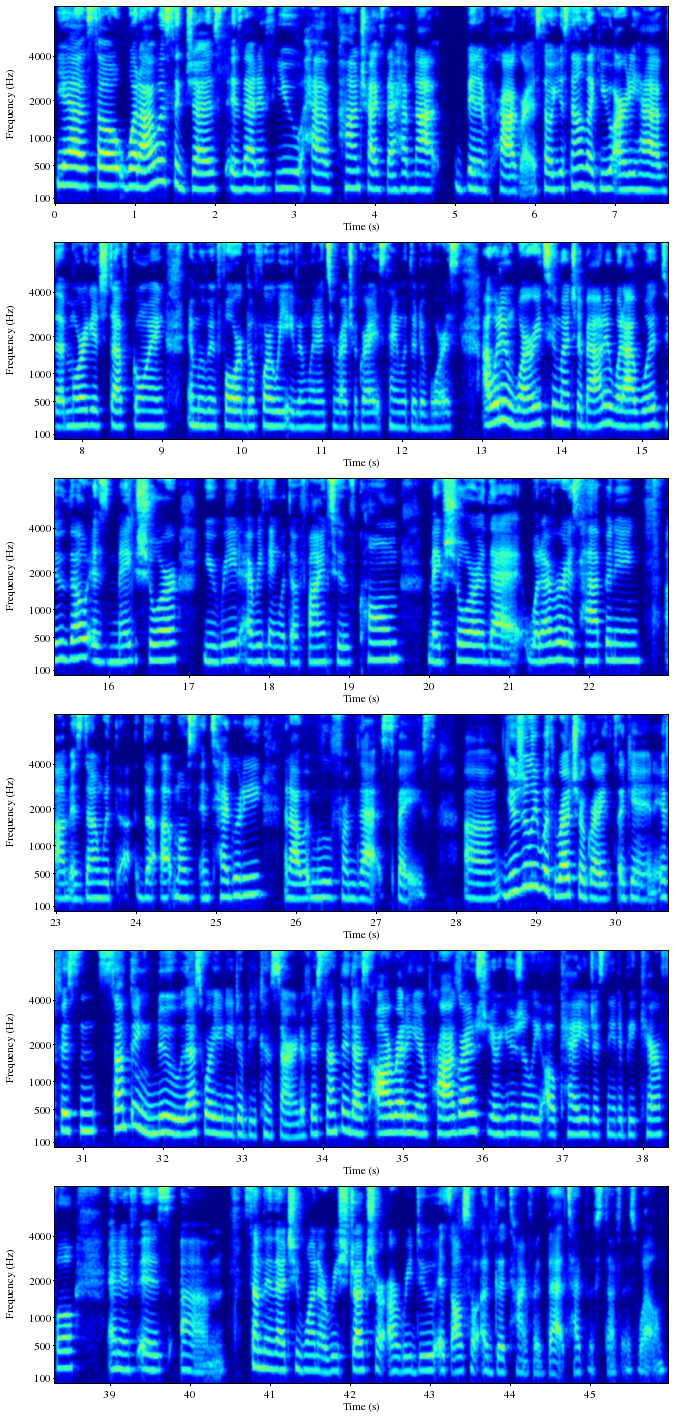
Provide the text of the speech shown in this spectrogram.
Yeah, so what I would suggest is that if you have contracts that have not been in progress, so it sounds like you already have the mortgage stuff going and moving forward before we even went into retrograde, same with the divorce. I wouldn't worry too much about it. What I would do though is make sure you read everything with a fine tooth comb. Make sure that whatever is happening um, is done with the utmost integrity, and I would move from that space. Um, usually with retrogrades, again, if it's something new, that's where you need to be concerned. If it's something that's already in progress, you're usually okay. You just need to be careful. And if it's um, something that you want to restructure or redo, it's also a good time for that type of stuff as well.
